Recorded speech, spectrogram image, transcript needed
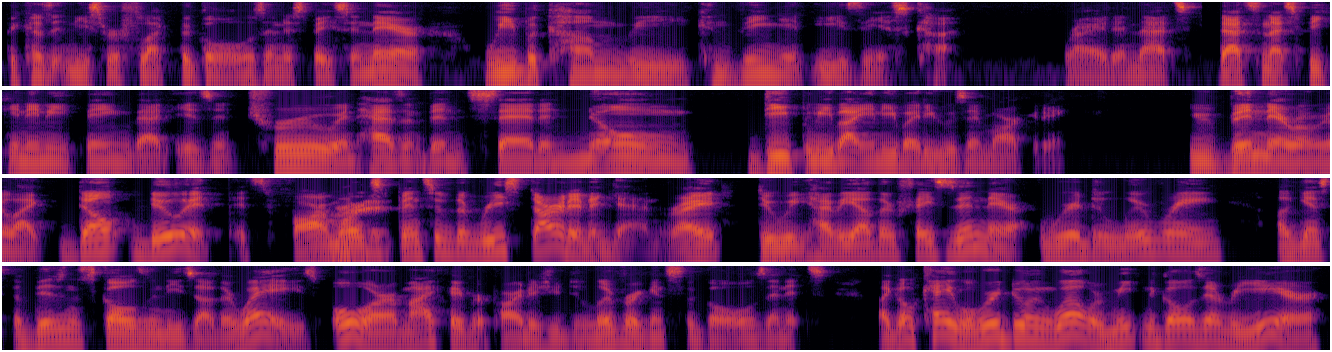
because it needs to reflect the goals and the space in there, we become the convenient, easiest cut. Right. And that's, that's not speaking anything that isn't true and hasn't been said and known deeply by anybody who's in marketing. You've been there when we're like, don't do it. It's far more right. expensive to restart it again. Right. Do we have the other faces in there? We're delivering against the business goals in these other ways. Or my favorite part is you deliver against the goals and it's like, okay, well, we're doing well. We're meeting the goals every year.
